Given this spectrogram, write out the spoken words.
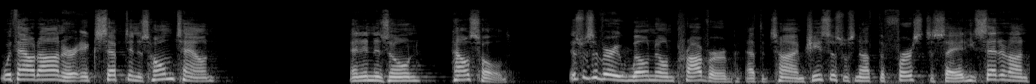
without honor except in his hometown and in his own household. This was a very well known proverb at the time. Jesus was not the first to say it. He said it on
